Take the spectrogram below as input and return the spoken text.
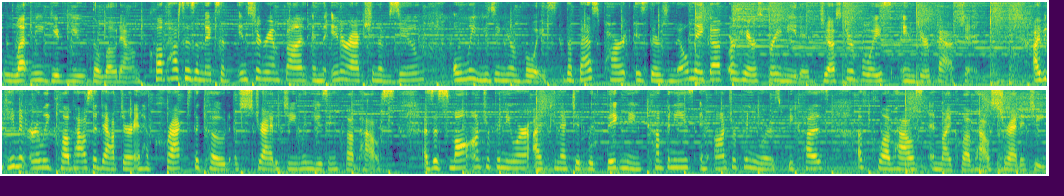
let me give you the lowdown. Clubhouse is a mix of Instagram fun and the interaction of Zoom, only using your voice. The best part is there's no makeup or hairspray needed, just your voice and your passion. I became an early Clubhouse adapter and have cracked the code of strategy when using Clubhouse. As a small entrepreneur, I've connected with big name companies and entrepreneurs because of Clubhouse and my Clubhouse strategy.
